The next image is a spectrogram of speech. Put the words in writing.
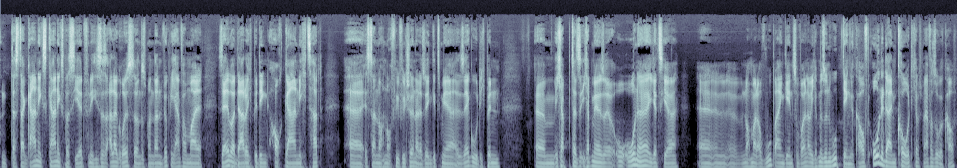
Und dass da gar nichts, gar nichts passiert, finde ich, ist das Allergrößte. Und dass man dann wirklich einfach mal selber dadurch bedingt auch gar nichts hat, äh, ist dann noch, noch viel, viel schöner. Deswegen geht's mir sehr gut. Ich bin, ähm, ich habe ich hab mir, ohne jetzt hier äh, nochmal auf Whoop eingehen zu wollen, aber ich habe mir so ein Whoop-Ding gekauft, ohne deinen Code. Ich habe es mir einfach so gekauft.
